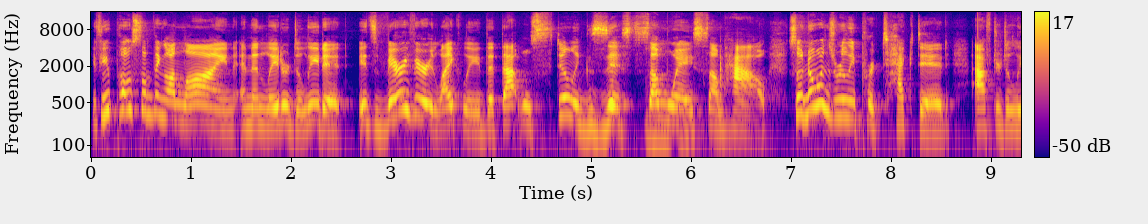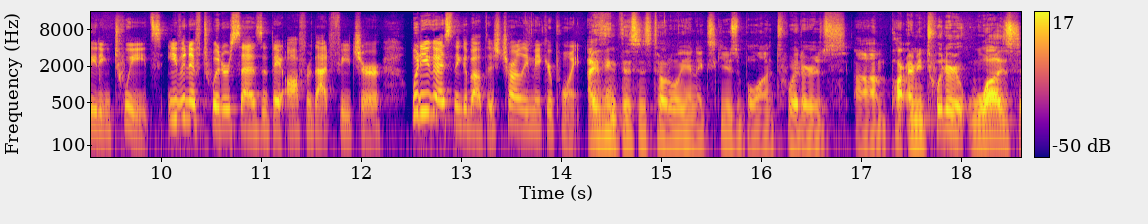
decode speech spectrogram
if you post something online and then later delete it, it's very, very likely that that will still exist some mm-hmm. way, somehow. So no one's really protected after deleting tweets, even if Twitter says that they offer that feature. What do you guys think about this? Charlie, make your point. I think this is totally inexcusable on Twitter's um, part. I mean, Twitter was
